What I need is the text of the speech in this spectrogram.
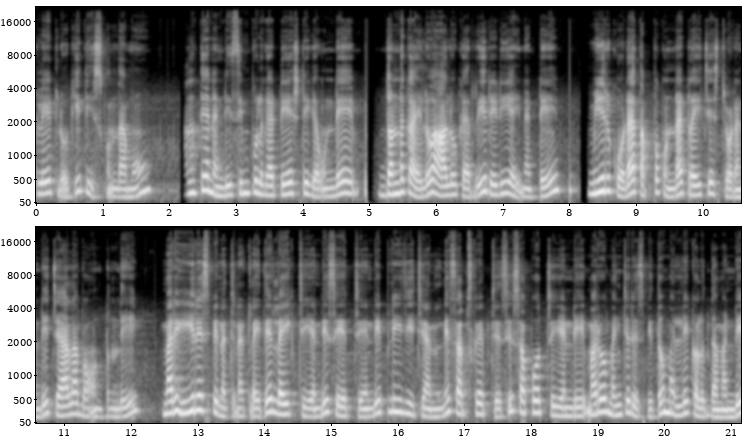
ప్లేట్లోకి తీసుకుందాము. అంతేనండి సింపుల్గా టేస్టీగా ఉండే దొండకాయలు ఆలూ కర్రీ రెడీ అయినట్టే. మీరు కూడా తప్పకుండా ట్రై చేసి చూడండి. చాలా బాగుంటుంది. మరి ఈ రెసిపీ నచ్చినట్లయితే లైక్ చేయండి షేర్ చేయండి. ప్లీజ్ ఈ ఛానల్ని సబ్స్క్రైబ్ చేసి సపోర్ట్ చేయండి. మరో మంచి రెసిపీతో మళ్ళీ కలుద్దామండి.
